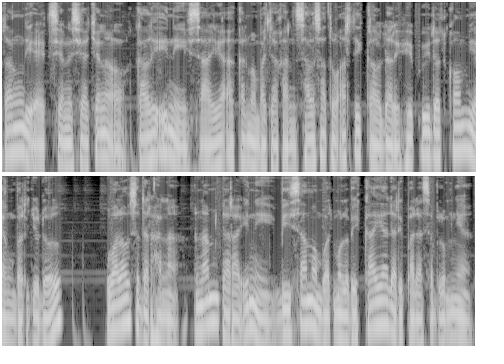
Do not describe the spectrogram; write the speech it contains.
datang di Exyonesia Channel. Kali ini saya akan membacakan salah satu artikel dari hipwi.com yang berjudul Walau sederhana, 6 cara ini bisa membuatmu lebih kaya daripada sebelumnya.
